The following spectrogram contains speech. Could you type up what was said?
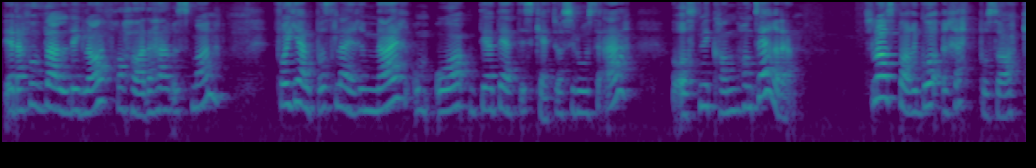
Vi er derfor veldig glad for å ha deg her, Usman, for å hjelpe oss lære mer om hva diabetisk ketoacidose er, og hvordan vi kan håndtere det. Så la oss bare gå rett på sak.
